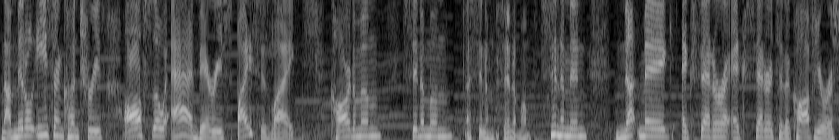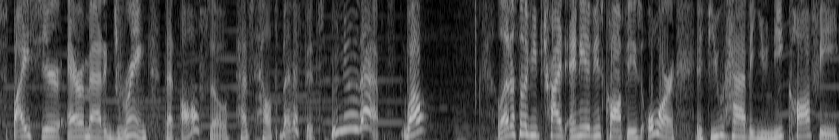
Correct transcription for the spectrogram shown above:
Now, Middle Eastern countries also add various spices like cardamom, cinnamon, uh, cinnamon, cinnamon, cinnamon, nutmeg, etc., etc. to the coffee or a spicier aromatic drink that also has health benefits. Who knew that? Well, let us know if you've tried any of these coffees or if you have a unique coffee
